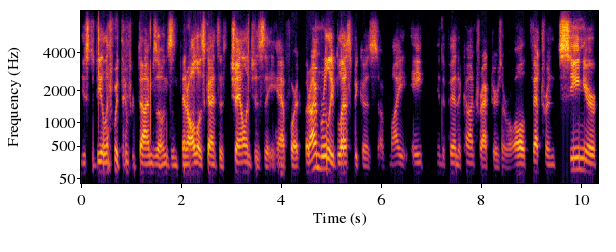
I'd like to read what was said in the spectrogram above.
used to dealing with different time zones and, and all those kinds of challenges that you have for it. But I'm really blessed because of my eight independent contractors are all veteran senior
